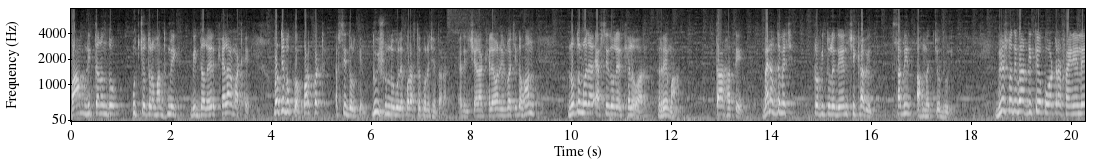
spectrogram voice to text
বাম নিত্যানন্দ উচ্চতর মাধ্যমিক বিদ্যালয়ের খেলার মাঠে প্রতিপক্ষ কর্কট এফসি দলকে দুই শূন্য গোলে পরাস্ত করেছে তারা। এদিন সেরা খেলোয়াড় নির্বাচিত হন নতুন বাজার এফসি দলের খেলোয়াড় রেমা। তার হাতে man of the match trophy তুলে দেন শিক্ষাবিদ সাবির আহমেদ চৌধুরী। বৃহস্পতিবার দ্বিতীয় কোয়ার্টার ফাইনালে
